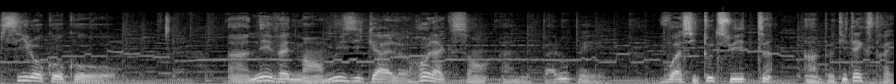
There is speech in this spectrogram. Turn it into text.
Psylo Coco. Un événement musical relaxant à ne pas louper. Voici tout de suite un petit extrait.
